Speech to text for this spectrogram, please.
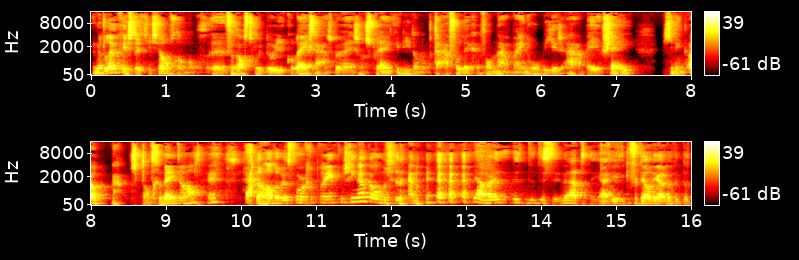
En het leuke is dat je zelfs dan nog uh, verrast wordt door je collega's, bij wijze van spreken, die dan op tafel leggen van, nou, mijn hobby is A, B of C. Dat je denkt, oh, nou, als ik dat geweten had, hè, ja. dan hadden we het vorige project misschien ook anders gedaan. ja, maar dat, dat is inderdaad, ja, ik vertelde jou dat ik dat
